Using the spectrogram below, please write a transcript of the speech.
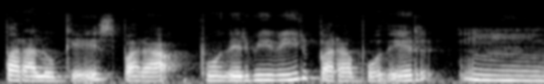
para lo que es, para poder vivir, para poder mm,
